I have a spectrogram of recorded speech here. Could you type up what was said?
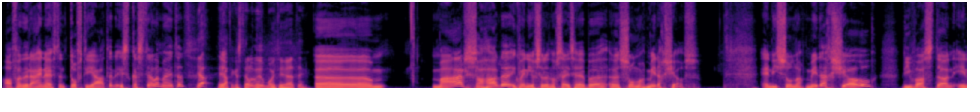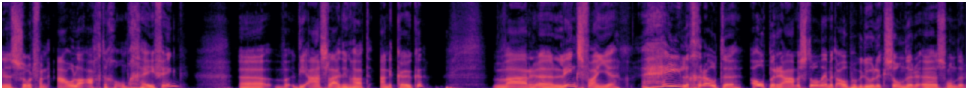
Al van der Rijn heeft een tof theater. Is het Castellum heet het? ja, Theater Castellum, heel mooi theater. Ehm, maar ze hadden, ik weet niet of ze dat nog steeds hebben, eh, zondagmiddagshows. En die zondagmiddagshow, die was dan in een soort van aula-achtige omgeving. eh, die aansluiting had aan de keuken. Waar eh, links van je hele grote open ramen stonden. En met open bedoel ik zonder, eh, zonder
